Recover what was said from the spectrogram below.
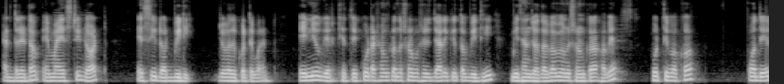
at the rate of MIST dot AC dot BD যোগাযোগ করতে পারেন। এই নিয়োগের ক্ষেত্রে কোটা সংক্রান্ত সর্বশেষ জারিকৃত বিধি, বিধান যথাক্রমে অনুসরণ করা হবে। কর্তৃপক্ষ পদের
